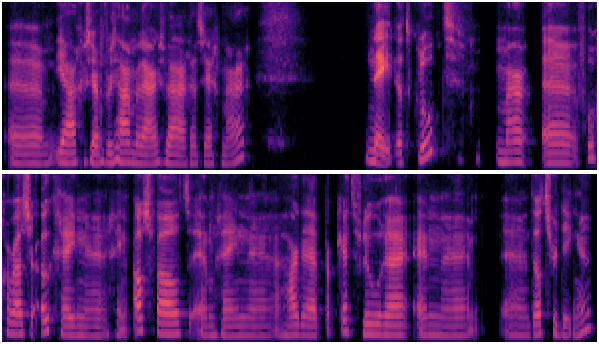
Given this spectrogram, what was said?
ehm, jagers en verzamelaars waren, zeg maar. Nee, dat klopt. Maar vroeger was er ook geen, geen asfalt en geen harde parketvloeren en dat soort dingen.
